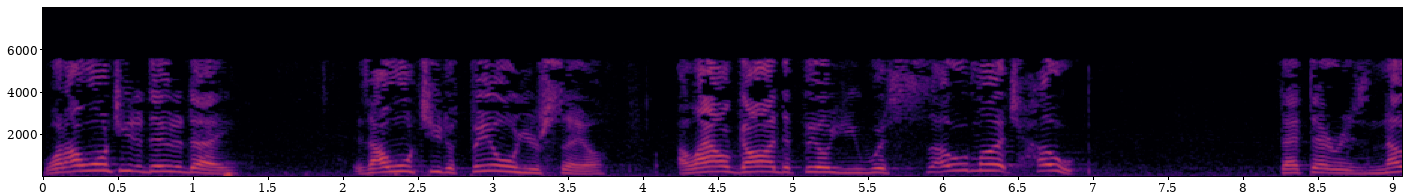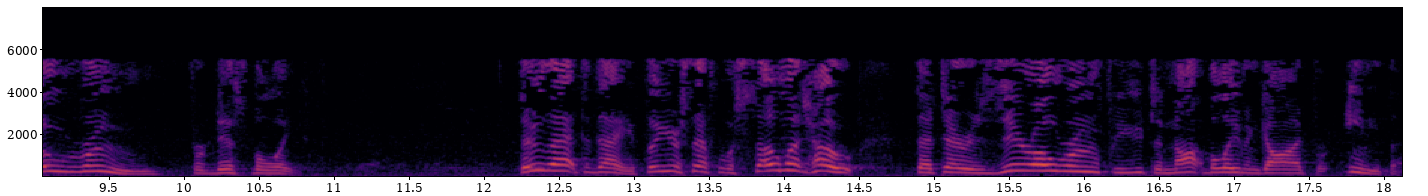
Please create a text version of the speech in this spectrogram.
What I want you to do today is I want you to fill yourself, allow God to fill you with so much hope that there is no room for disbelief. Do that today. Fill yourself with so much hope that there is zero room for you to not believe in God for anything.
